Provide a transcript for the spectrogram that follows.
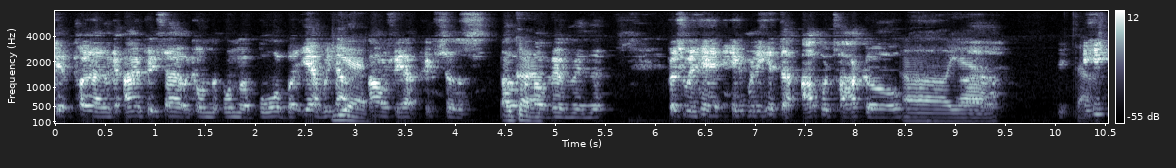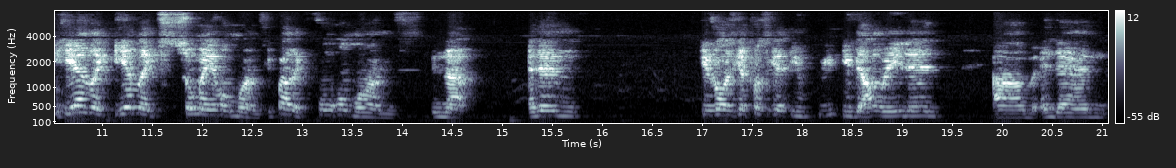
get put out, like, an Iron Pigs out, like, on the, on the board. But yeah, we have, Yeah. obviously have pictures of, Okay. of him, and the, especially when he, hit, when he hit the Apple Taco. oh yeah, Uh, he, he had like he had like so many home runs. He probably like four home runs in that, and then he was always getting supposed to get e- evaluated, um, and then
